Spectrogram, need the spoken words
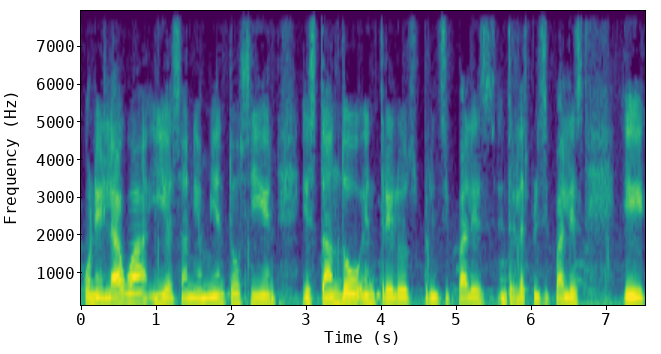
con el agua y el saneamiento siguen estando entre las principales eh,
